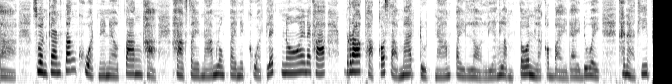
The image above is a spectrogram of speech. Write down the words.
ดาห์ ส่วนการตั้งขวดในแนวตั้งค่ะ หากใส่น้ำลงไปในขวดเล็กน้อยนะคะ รากผักก็สามารถดูดน้ำไปหล่อเลี้ยงลำต้นแล้วก็ใบได้ด้วย ขณะที่เภ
